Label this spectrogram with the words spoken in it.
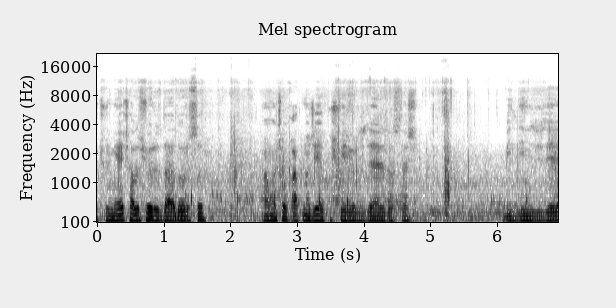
Uçurmaya çalışıyoruz daha doğrusu. Ama çok atmacaya kuş veriyoruz değerli dostlar. Bildiğiniz üzere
